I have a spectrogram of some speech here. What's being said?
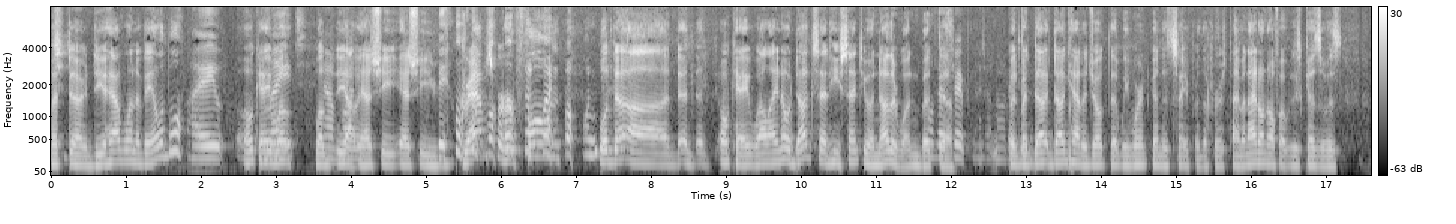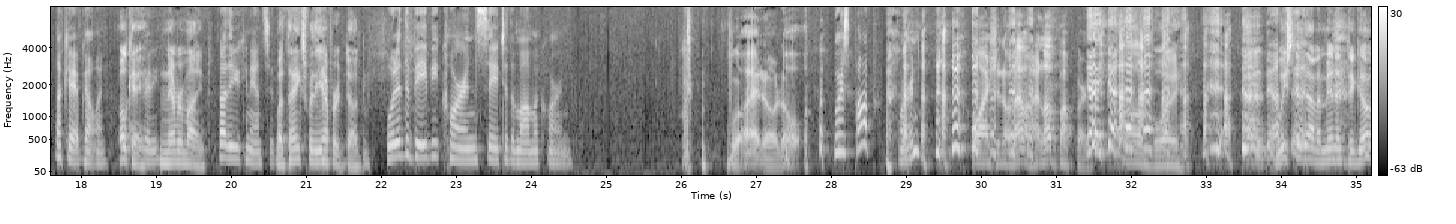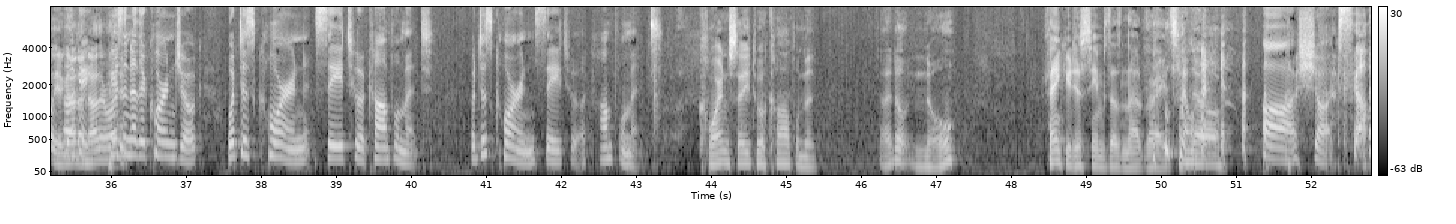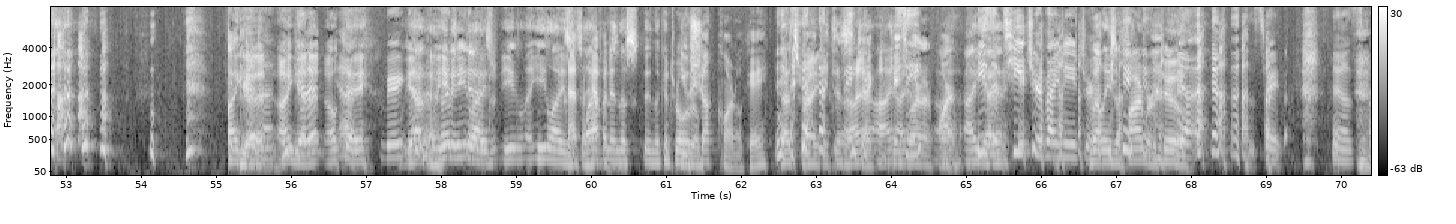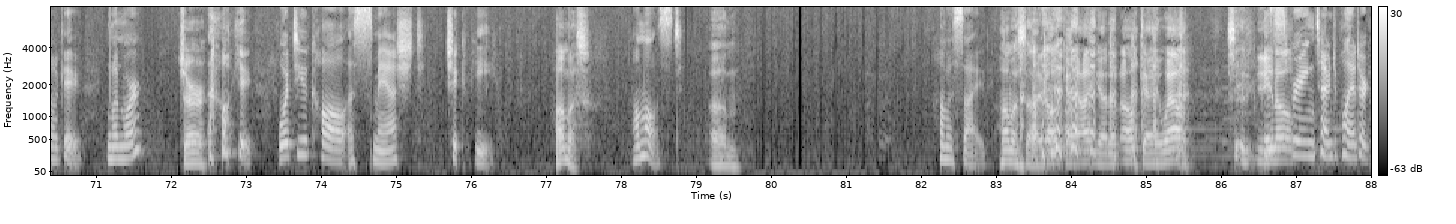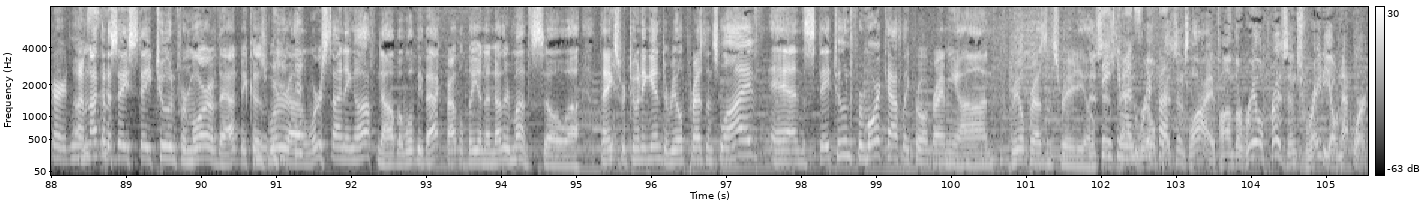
but uh, do you have one available? I Okay, well, well, yeah. As she as she grabs for her phone. phone. Well, uh, okay. Well, I know Doug said he sent you another one, but oh, that's uh, right. I don't know but but. Doug, Doug had a joke that we weren't going to say for the first time, and I don't know if it was because it was Okay, I've got one. okay. Ready? Never mind. Father, you can answer this. But thanks for the effort, Doug. what did the baby corn say to the mama corn? Well, I don't know. Where's popcorn? oh, I should know that one. I love popcorn. oh boy, we still got a minute to go. You got okay, another one? Here's another corn joke. What does corn say to a compliment? What does corn say to a compliment? Corn say to a compliment. I don't know. Thank you just seems does not that right. So. No, Oh, shucks. I get Yeah, it. I you get, get it. it? Okay. Yeah, very good. Yeah, I'm even you Eli's Eli's That's laughing in happens. the in the control You room. You shuck corn, okay? That's right. You just check in case you're on a farm. I He's a it. teacher by nature. Well, he's a farmer too. yeah, that's right. Yes. Okay. One more. Sure. Okay. What do you call a smashed chickpea? Hummus. Almost. Um, Homicide. homicide. Okay, I get it. Okay, well, s- you it's know, spring, time to plant our gardens. I'm not going to say stay tuned for more of that because we're uh, we're signing off now, but we'll be back probably in another month. So uh, thanks for tuning in to Real Presence Live, and stay tuned for more Catholic programming on Real Presence Radio. This Thank has you, been Mr. Real Presence Live on the Real Presence Radio Network.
